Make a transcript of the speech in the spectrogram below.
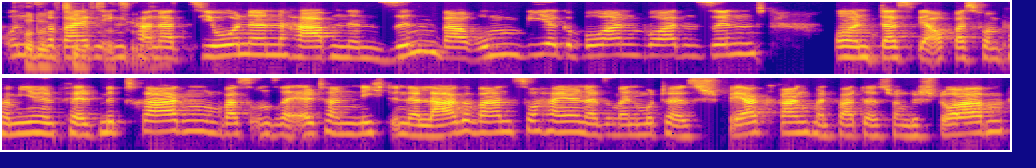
Unsere beiden Inkarnationen haben einen Sinn, warum wir geboren worden sind und dass wir auch was vom Familienfeld mittragen, was unsere Eltern nicht in der Lage waren zu heilen. Also meine Mutter ist schwer krank, mein Vater ist schon gestorben.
